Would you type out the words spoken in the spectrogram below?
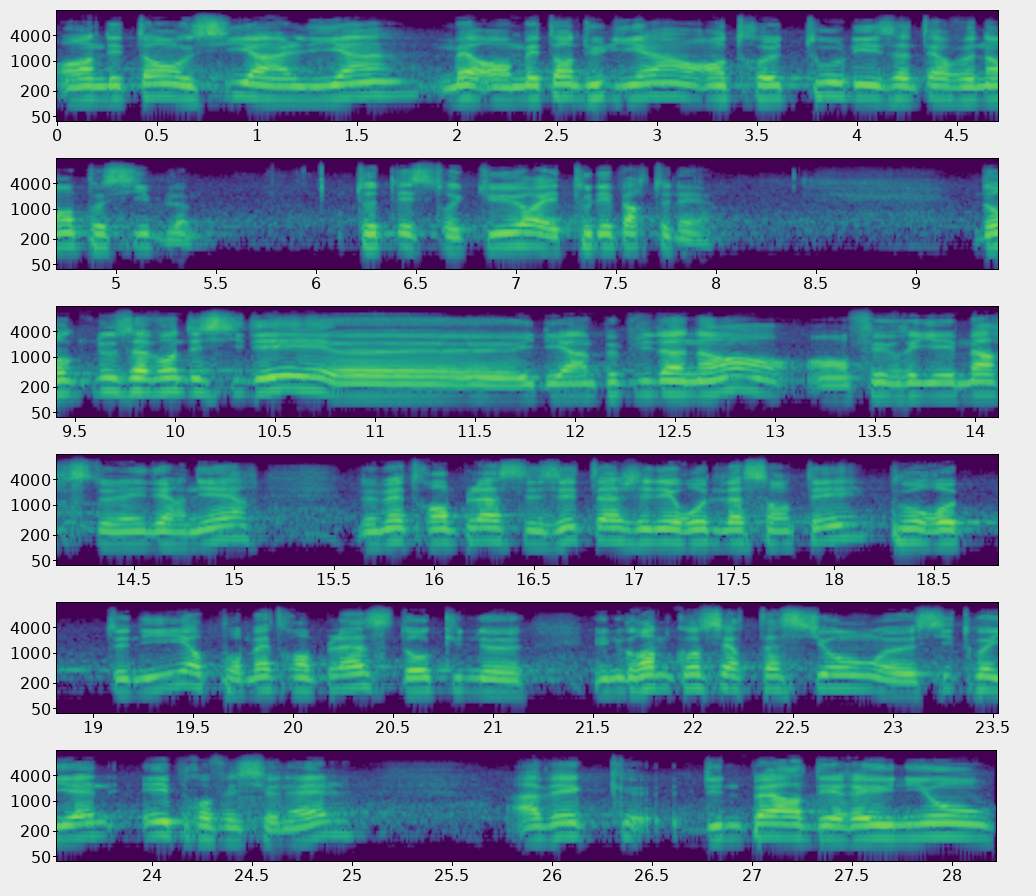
en étant aussi un lien, en mettant du lien entre tous les intervenants possibles, toutes les structures et tous les partenaires. Donc nous avons décidé, euh, il y a un peu plus d'un an, en février-mars de l'année dernière, de mettre en place les états généraux de la santé pour obtenir, pour mettre en place donc une, une grande concertation euh, citoyenne et professionnelle avec d'une part des réunions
